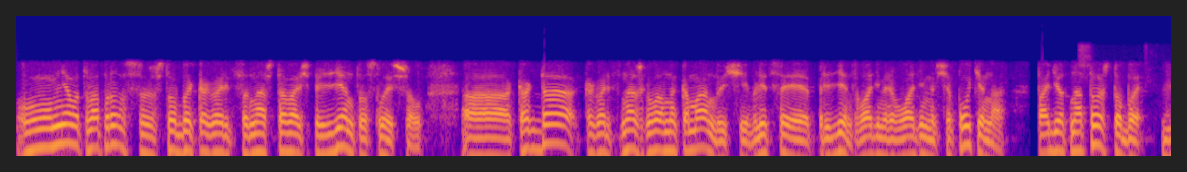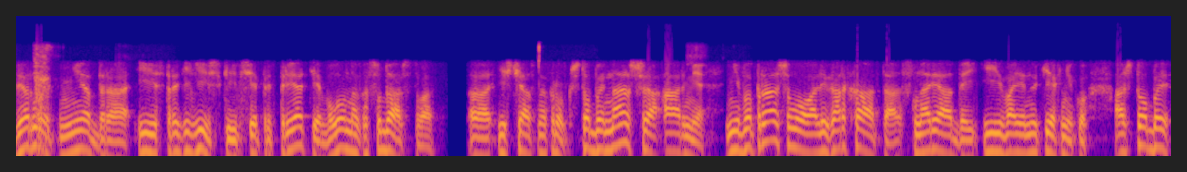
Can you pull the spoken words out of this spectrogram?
У меня вот вопрос, чтобы, как говорится, наш товарищ президент услышал. А, Когда, как говорится, наш главнокомандующий в лице президента Владимира Владимировича Путина пойдет на то, чтобы вернуть недра и стратегические все предприятия в лоно государства э, из частных рук, чтобы наша армия не выпрашивала у олигархата снаряды и военную технику, а чтобы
